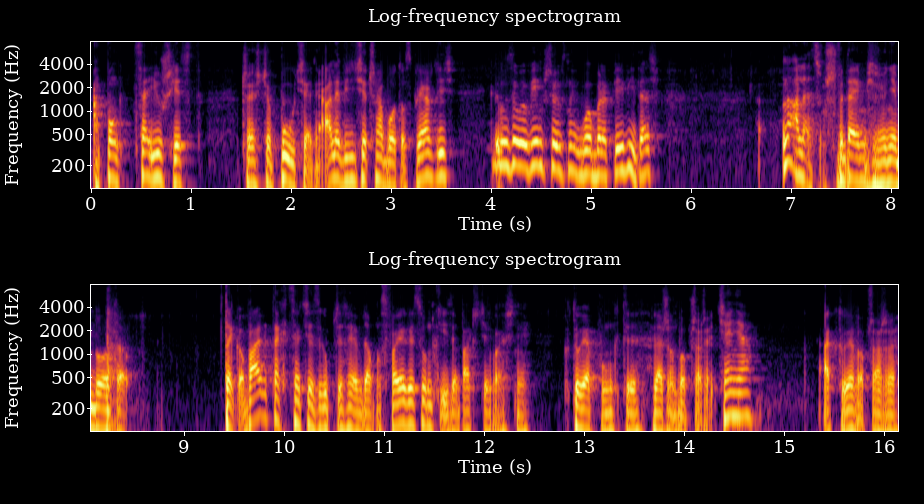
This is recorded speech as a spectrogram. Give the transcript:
a punkt C już jest częścią półcienia. Ale widzicie, trzeba było to sprawdzić. Gdyby zrobił większy rysunek, byłoby lepiej widać. No ale cóż, wydaje mi się, że nie było to tego warte. Chcecie, zróbcie sobie w domu swoje rysunki i zobaczcie właśnie, które punkty leżą w obszarze cienia, a które w obszarze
